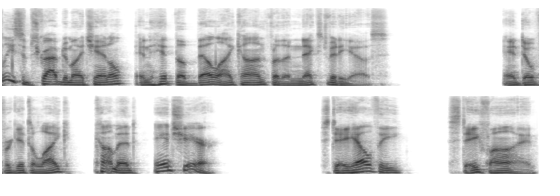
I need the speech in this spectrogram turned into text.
Please subscribe to my channel and hit the bell icon for the next videos. And don't forget to like, comment, and share. Stay healthy, stay fine.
